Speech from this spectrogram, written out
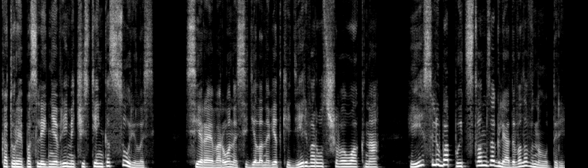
которая последнее время частенько ссорилась. Серая ворона сидела на ветке дерева, росшего у окна, и с любопытством заглядывала внутрь.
